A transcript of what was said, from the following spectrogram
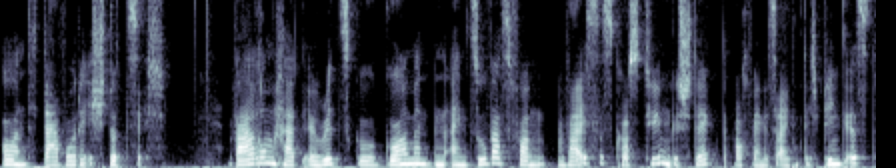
Und da wurde ich stutzig. Warum hat Eritzko Gorman in ein sowas von weißes Kostüm gesteckt, auch wenn es eigentlich pink ist?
